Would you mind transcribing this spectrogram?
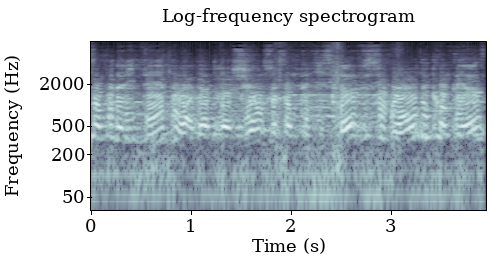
sans pénalité pour Agathe Vacher en 79 secondes et 31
